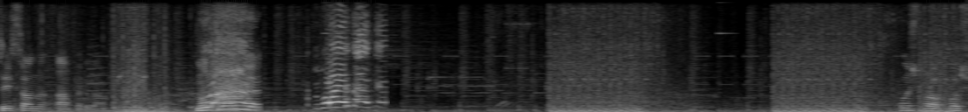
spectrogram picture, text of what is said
She's on upper now. No Push bro, push.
